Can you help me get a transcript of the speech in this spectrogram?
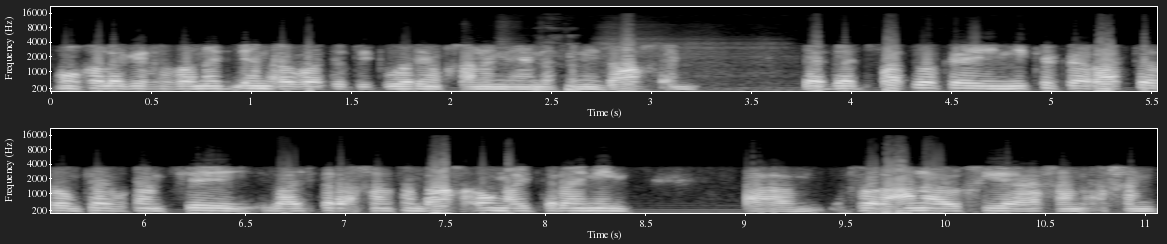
ongelukkig van net een ou wat op die podium gaan aan die einde van die dag en ja, dit vat ook 'n unieke karakter om te kan sê, luister, ek gaan vandag al my training ehm um, vir aanhou gee. Ek gaan ek gaan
